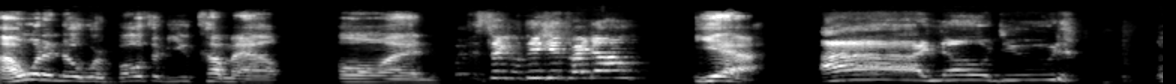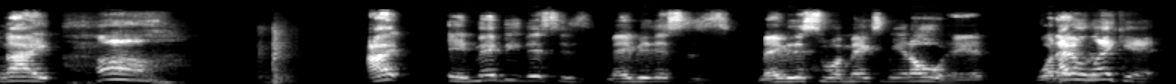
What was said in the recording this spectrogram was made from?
I want to know where both of you come out on With the single digits right now? yeah, I know, dude. like Oh, I and maybe this is maybe this is maybe this is what makes me an old head. Whatever. I don't like it.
